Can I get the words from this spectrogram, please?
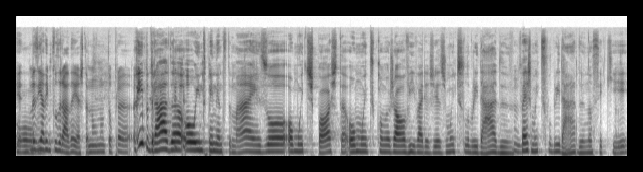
É com... demasiado empoderada esta, não não estou para. Empoderada ou independente demais, ou, ou muito exposta, ou muito, como eu já ouvi várias vezes, muito celebridade. Tu és muito celebridade, não sei o quê.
